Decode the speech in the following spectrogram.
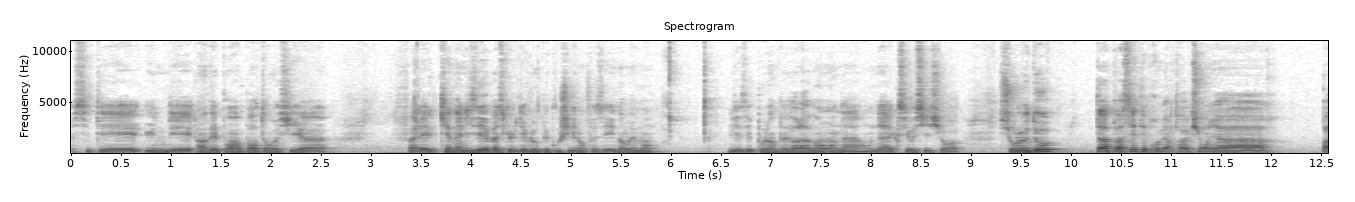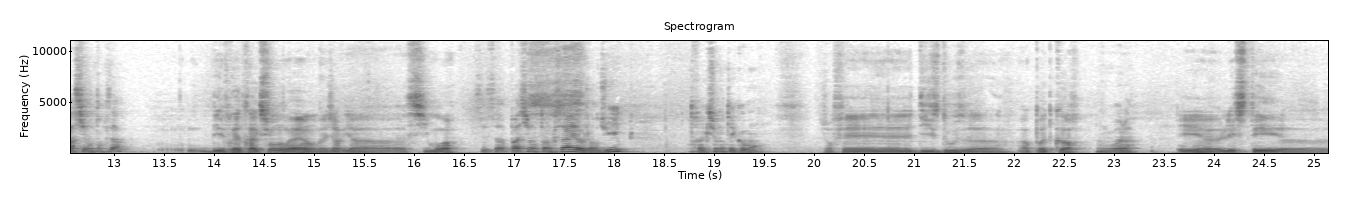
C'était une des, un des points importants aussi. euh, fallait le canaliser parce que le développé couché, il en faisait énormément. Les épaules un peu vers l'avant. On a, on a accès aussi sur, sur le dos. T'as passé tes premières tractions il y a pas si longtemps que ça? Des vraies tractions, ouais, on va dire il y a 6 mois. C'est ça, pas si longtemps que ça. Et aujourd'hui, traction, t'es comment? J'en fais 10-12 euh, à poids de corps. Donc voilà. Et Mm. euh, lesté euh,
